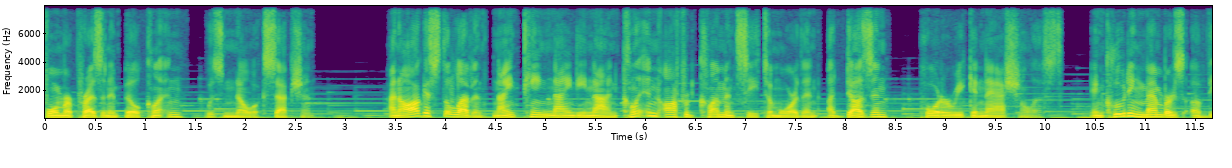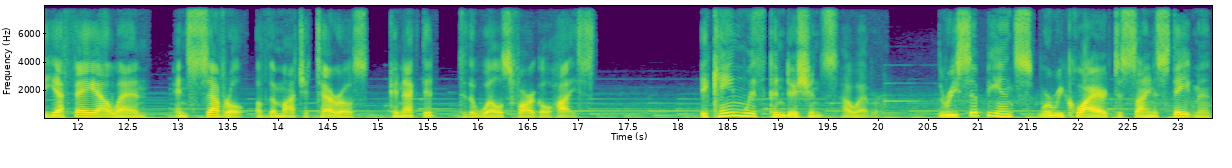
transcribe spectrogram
Former President Bill Clinton was no exception. On August 11, 1999, Clinton offered clemency to more than a dozen Puerto Rican nationalists, including members of the FALN and several of the macheteros connected to the Wells Fargo heist. It came with conditions, however. The recipients were required to sign a statement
